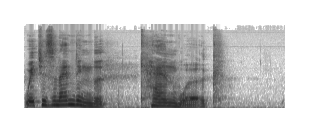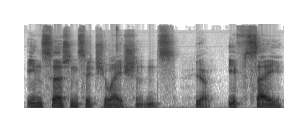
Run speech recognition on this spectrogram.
Which is an ending that can work in certain situations Yeah. if, say,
